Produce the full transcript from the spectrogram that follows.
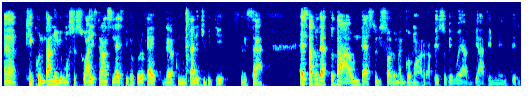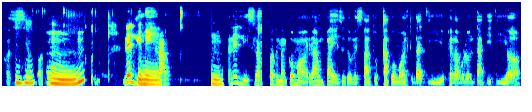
eh, che condanna gli omosessuali, trans, lesbiche, quello che è della comunità LGBT in sé, è stato detto da un testo di Sodoma e Gomorra. Penso che voi abbiate in mente di cosa sia. Mhm. Sodoma. mm, Nell'Islam, mm. nell'Islam, Sodoma e Gomorra è un paese dove è stato capovolto da Dio per la volontà di Dio,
